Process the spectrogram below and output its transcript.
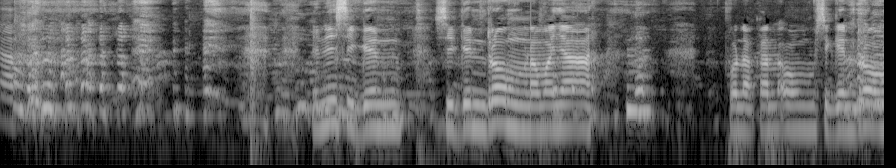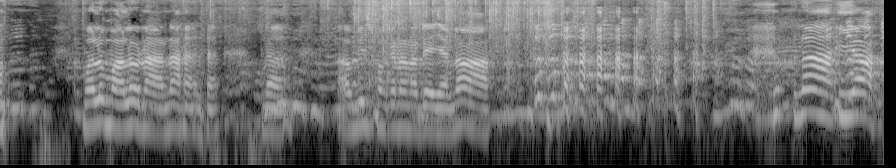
Ini si Gen si Gendrong namanya. Ponakan Om si Gendrong. Malu-malu nah nah nah. Nah, habis makanan adeknya. Nah. Nah, iya.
